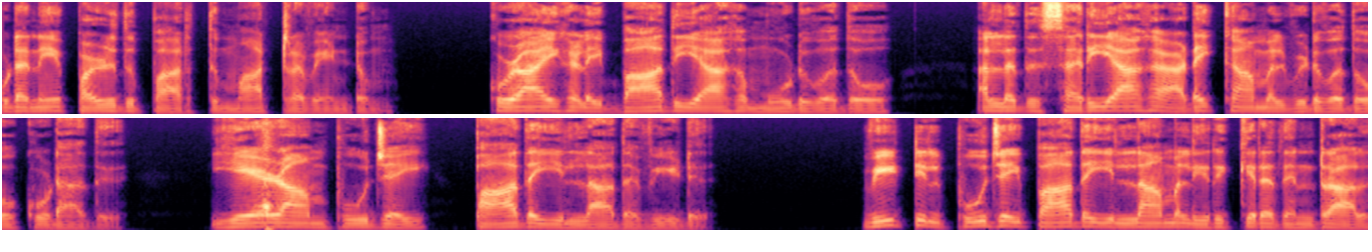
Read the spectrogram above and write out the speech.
உடனே பழுது பார்த்து மாற்ற வேண்டும். குழாய்களை பாதியாக மூடுவதோ அல்லது சரியாக அடைக்காமல் விடுவதோ கூடாது. ஏழாம் பூஜை பாதையில்லாத வீடு. வீட்டில் பூஜை பாதை இல்லாமல் இருக்கிறதென்றால்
